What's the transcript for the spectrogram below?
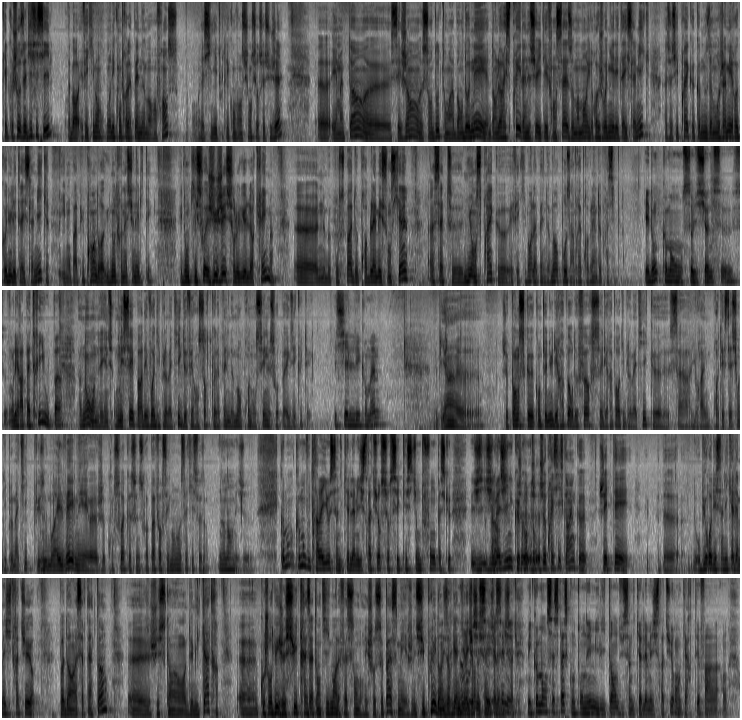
quelque chose de difficile. D'abord, effectivement, on est contre la peine de mort en France. On a signé toutes les conventions sur ce sujet. Euh, et en même temps, euh, ces gens, sans doute, ont abandonné dans leur esprit la nationalité française au moment où ils rejoignaient l'État islamique, à ceci près que, comme nous n'avons jamais reconnu l'État islamique, ils n'ont pas pu prendre une autre nationalité. Et donc, qu'ils soient jugés sur le lieu de leur crime euh, ne me pose pas de problème essentiel, à cette nuance près que, effectivement, la peine de mort pose un vrai problème de principe. Et donc, comment on solutionne On les rapatrie ou pas? Non, on, on essaie par des voies diplomatiques de faire en sorte que la peine de mort prononcée ne soit pas exécutée. Et si elle l'est quand même Eh bien, euh, je pense que compte tenu des rapports de force et des rapports diplomatiques, euh, ça, il y aura une protestation diplomatique plus ou moins élevée, mais euh, je conçois que ce ne soit pas forcément satisfaisant. Non, non, mais je... comment, comment vous travaillez au syndicat de la magistrature sur ces questions de fond? Parce que j'imagine que quand je, précise quand même que j'étais au bureau du syndicat de la magistrature pendant un certain temps, jusqu'en 2004, euh, qu'aujourd'hui je suis très attentivement la façon dont les choses se passent, mais je ne suis plus dans les organes dirigeants du syndicat de la magistrature. Mais, comment ça se passe quand on est militant du syndicat de la magistrature, en carte, enfin,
